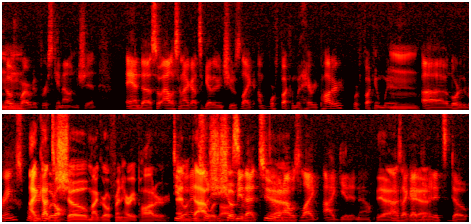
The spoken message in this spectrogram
That was Mhm. right when it first came out and shit. And uh, so Alex and I got together, and she was like, um, "We're fucking with Harry Potter. We're fucking with Mm. uh, Lord of the Rings. I got to all." show my girlfriend Harry Potter, Deal. and And, that so she showed me that too, and I was like, I get it now. Yeah, I was like, I yeah. get it. It's dope.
